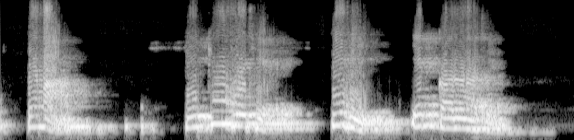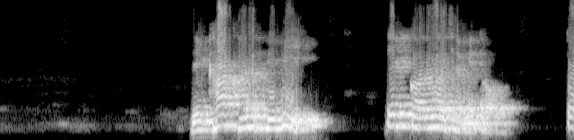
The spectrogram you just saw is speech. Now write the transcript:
તેમાં પીક્યુ જે છે પીબી એક કર્ણ છે. રેખાખંડ PB એક કર્ણ છે મિત્રો? તો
